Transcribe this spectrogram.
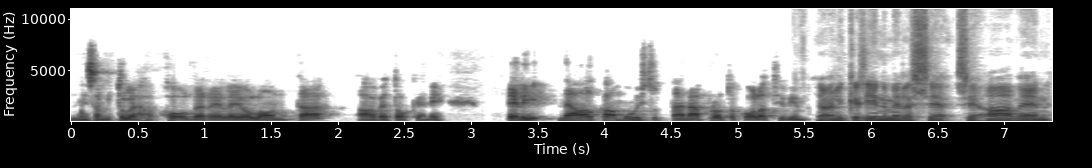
niin sanotulle holdereille, joilla on tämä AV-tokeni. Eli nämä alkaa muistuttaa nämä protokollat hyvin. Joo, eli siinä mielessä se, se AVn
